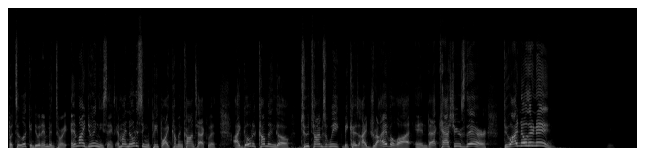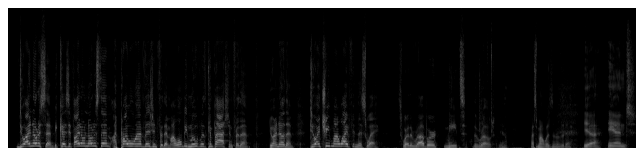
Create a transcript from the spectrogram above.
But to look and do an inventory. Am I doing these things? Am I noticing the people I come in contact with? I go to come and go two times a week because I drive a lot and that cashier's there. Do I know their name? Do I notice them? Because if I don't notice them, I probably won't have vision for them. I won't be moved with compassion for them. Do I know them? Do I treat my wife in this way? It's where the rubber meets the road. Yeah. That's my wisdom of the day. Yeah, and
